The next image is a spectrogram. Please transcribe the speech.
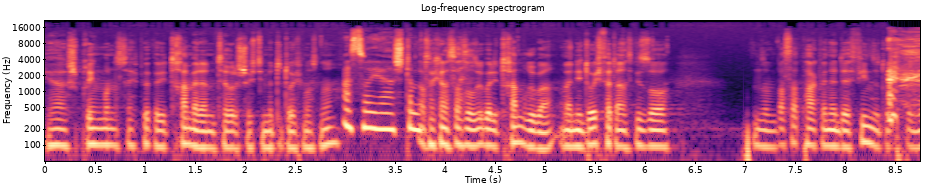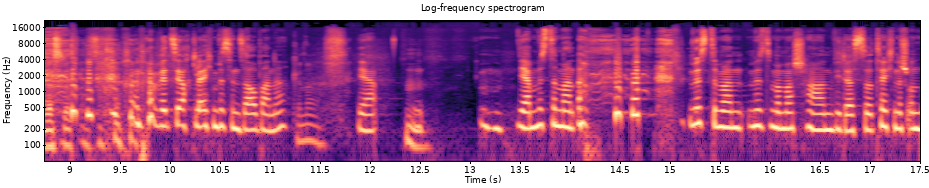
Ja, Springbrunnen ist vielleicht blöd, weil die Tram ja dann theoretisch durch die Mitte durch muss, ne? Ach so, ja, stimmt. Aber vielleicht kann das auch so über die Tram rüber. Und wenn die durchfährt, dann ist es wie so in so einem Wasserpark, wenn der Delfin so durchspringt. weißt du, Und dann wird es ja auch gleich ein bisschen sauber, ne? Genau. Ja. Hm. Ja, müsste man, müsste man, müsste man mal schauen, wie das so technisch um,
